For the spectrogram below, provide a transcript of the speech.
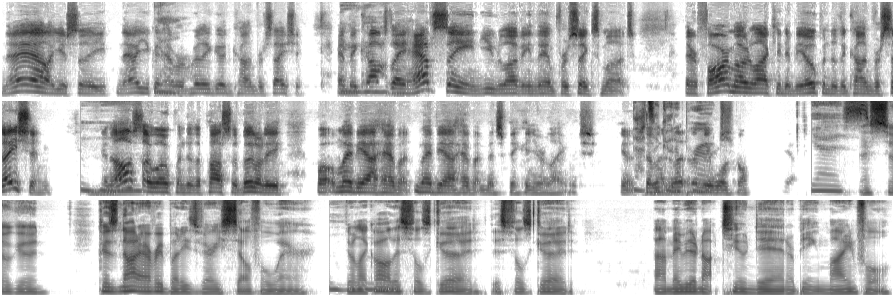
Now you see, now you can have a really good conversation. And There because they have seen you loving them for six months, they're far more likely to be open to the conversation Mhm. and also open to the possibility, well, maybe I haven't, maybe I haven't been speaking your language. You know, That's so a let, good let, let me approach. work on. Yes. That's so good. Because not everybody's very self aware. They're like, oh, this feels good. This feels good. Uh, maybe they're not tuned in or being mindful.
